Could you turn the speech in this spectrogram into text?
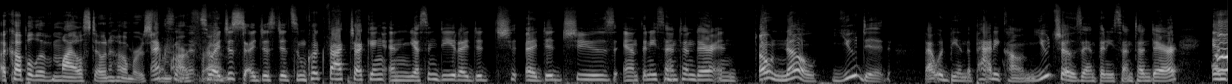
a couple of milestone homers from our Excellent. So I just I just did some quick fact checking, and yes, indeed, I did ch- I did choose Anthony Santander. And oh no, you did. That would be in the Patti column. You chose Anthony Santander in oh,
